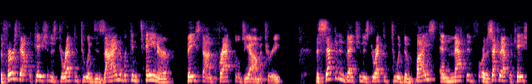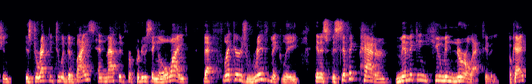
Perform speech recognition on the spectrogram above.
The first application is directed to a design of a container based on fractal geometry. The second invention is directed to a device and method, for, or the second application is directed to a device and method for producing light that flickers rhythmically in a specific pattern mimicking human neural activity. Okay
